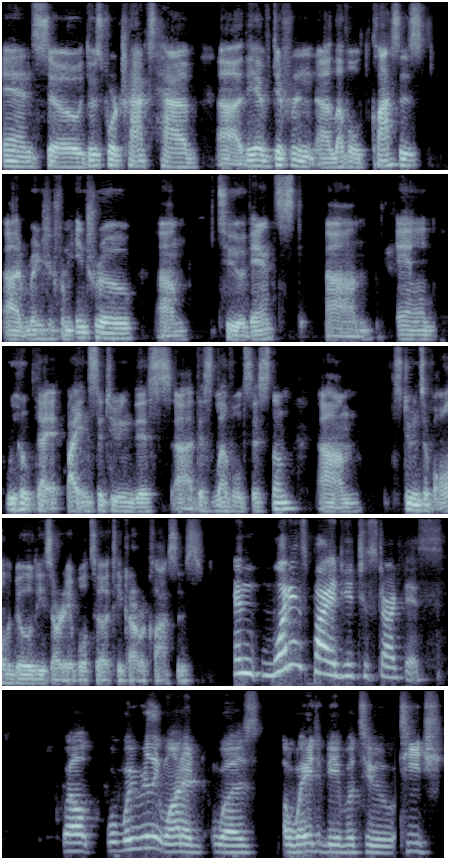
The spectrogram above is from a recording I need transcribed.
and so those four tracks have, uh, they have different uh, level classes uh, ranging from intro um, to advanced. Um, and we hope that by instituting this, uh, this leveled system, um, students of all abilities are able to take our classes. And what inspired you to start this? Well, what we really wanted was a way to be able to teach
